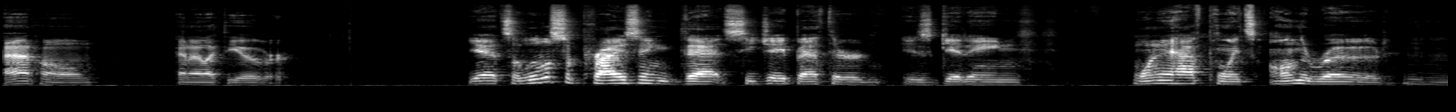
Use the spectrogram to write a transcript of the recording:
at home, and I like the over. Yeah, it's a little surprising that CJ Beathard is getting one and a half points on the road Mm-hmm.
